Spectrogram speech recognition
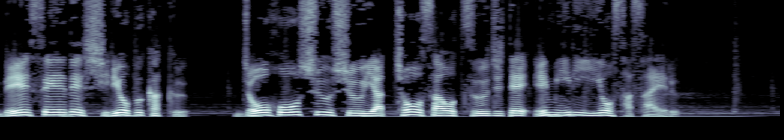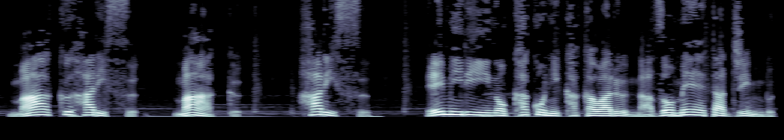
冷静で資料深く、情報収集や調査を通じてエミリーを支える。マーク・ハリス、マーク、ハリス、エミリーの過去に関わる謎めいた人物。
